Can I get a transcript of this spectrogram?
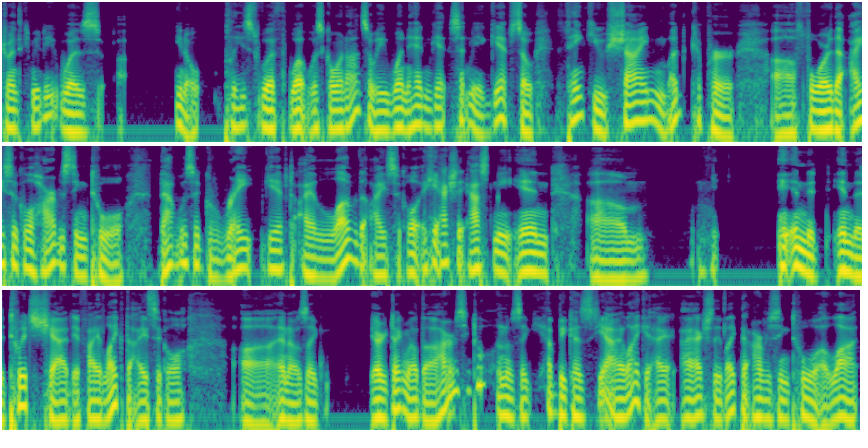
joined the community was, you know, pleased with what was going on, so he went ahead and get sent me a gift. So thank you, Shine Mudkipper, uh, for the icicle harvesting tool. That was a great gift. I love the icicle. He actually asked me in um, in the in the Twitch chat if I like the icicle, uh, and I was like. Are you talking about the harvesting tool? And I was like, yeah, because yeah, I like it. I, I actually like that harvesting tool a lot.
